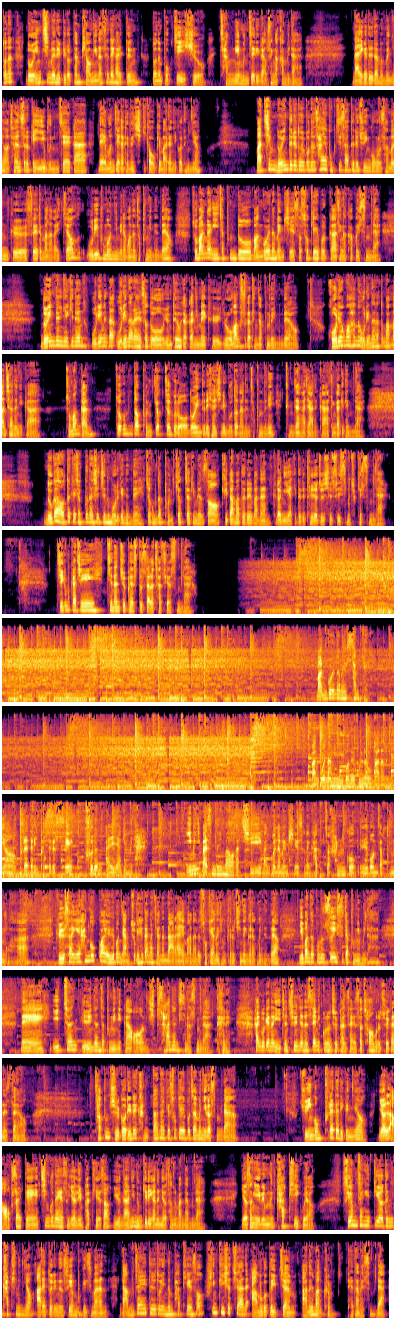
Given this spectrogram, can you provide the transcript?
또는 노인 치매를 비롯한 병이나 세대 갈등, 또는 복지 이슈, 장래 문제리라고 생각합니다. 나이가 들다 보면요, 자연스럽게 이 문제가 내 문제가 되는 시기가 오게 마련이거든요. 마침 노인들을 돌보는 사회복지사들을 주인공으로 삼은 그 스웨덴 만화가 있죠. 우리 부모님이라고 하는 작품이 있는데요. 조만간 이 작품도 망고에나 MC에서 소개해볼까 생각하고 있습니다. 노인들 얘기는 우리나, 우리나라에서도 윤태호 작가님의 그 로망스 같은 작품도 있는데요. 고령화하면 우리나라도 만만치 않으니까 조만간 조금 더 본격적으로 노인들의 현실이 묻어나는 작품들이 등장하지 않을까 생각이 됩니다. 누가 어떻게 접근하실지는 모르겠는데 조금 더 본격적이면서 귀담아 들을 만한 그런 이야기들을 들려주실 수 있으면 좋겠습니다. 지금까지 지난주 베스트셀러 차트였습니다. 만고의 남의 상태 만골남이 이번에 골라온 만화는요, 프레데릭 페테르스의 푸른 알약입니다. 이미 말씀드린 바와 같이 만골남 M씨에서는 가급적 한국, 일본 작품과 그 사이에 한국과 일본 양쪽에 해당하지 않는 나라의 만화를 소개하는 형태로 진행을 하고 있는데요. 이번 작품은 스위스 작품입니다. 네, 2001년 작품이니까 언 14년이 지났습니다. 네, 한국에는 2007년에 세미콜론 출판사에서 처음으로 출간했어요. 작품 줄거리를 간단하게 소개해보자면 이렇습니다. 주인공 프레데릭은요, 19살 때 친구 내에서 열린 파티에서 유난히 눈길이 가는 여성을 만납니다. 여성의 이름은 카티이고요. 수영장에 뛰어든 카티는요, 아랫도리는 수영복이지만 남자애들도 있는 파티에서 흰 티셔츠 안에 아무것도 입지 않을 만큼 대담했습니다.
